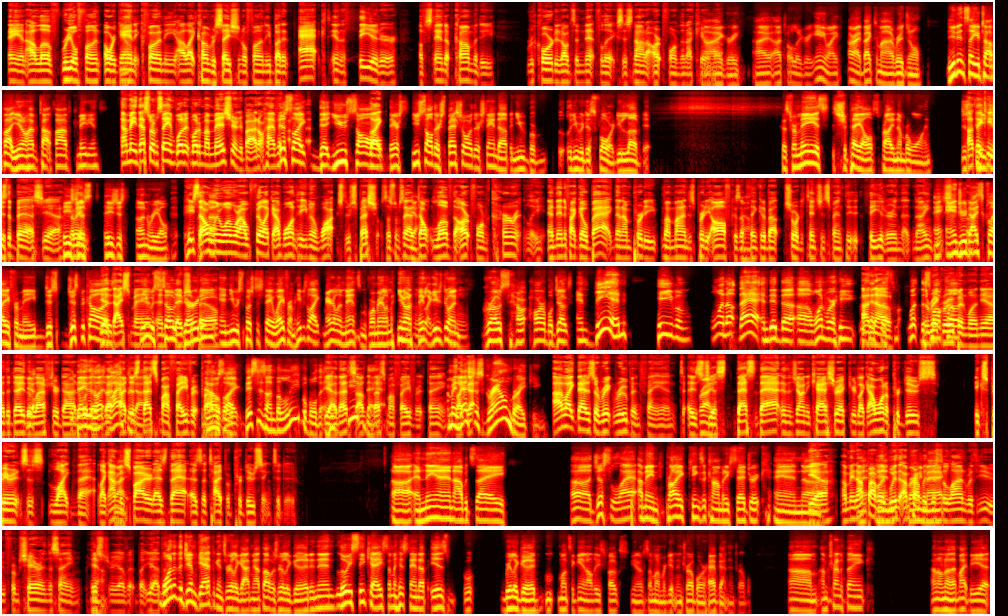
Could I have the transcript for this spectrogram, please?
and I love real fun, organic funny. I like conversational funny, but an act in a theater of stand up comedy recorded onto Netflix is not an art form that I care No, about. I agree. I, I totally agree. Anyway, all right, back to my original. You didn't say your top five. You don't have top five comedians. I mean, that's what I'm saying. What what am I measuring it by? I don't have it. Just like that, you saw Like- their you saw their special or their stand up, and you were you were just floored. You loved it. Because for me, it's Chappelle. It's probably number one. Just, I think he he's just, the best. Yeah, He's I mean, just he's just unreal. he's the uh, only one where I feel like I want to even watch their specials. That's what I'm saying. Yeah. I don't love the art form currently, and then if I go back, then I'm pretty. My mind is pretty off because I'm Yeah. thinking about short attention span th- theater in the A- '90s. Andrew Uh, Dice Clay for me, just just yeah, because Dice Man. he was so Dave dirty, Chappelle. and you were supposed to stay away from him. He was like Marilyn Manson before Marilyn. You know what I Mhm. mean? Like he was doing Mhm. gross, hor- horrible jokes, and then he even one up that and did the uh, one where he was I at the know. what the, the, Rick club, Rubin one, yeah, the day the Yeah. laughter died. or day the la- That- I just died. that's my favorite. Probably. And I was like, this is unbelievable that yeah, he that's did I, that. that's my favorite thing. I mean, Like that's that- just groundbreaking. I like that as a Rick Rubin fan. Is Right. just that's that and the Johnny Cash record. Like I want to produce experiences like that. Like I'm Right. inspired as that as a type of producing to do. Uh, and then I would say, uh, just la- I mean, probably Kings of Comedy, Cedric, and uh, yeah, I mean, I'm probably with. I'm Bernie probably Mac. just aligned with you from sharing the same Yeah. history of it. But yeah, the, one of the Jim Gaffigans really got me. I thought was really good. And then Louis C.K. Some of his stand up is w- really good. Once again, all these folks, you know, some of them are getting in trouble or have gotten in trouble. Um, I'm trying to think. I don't know. That might be it.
